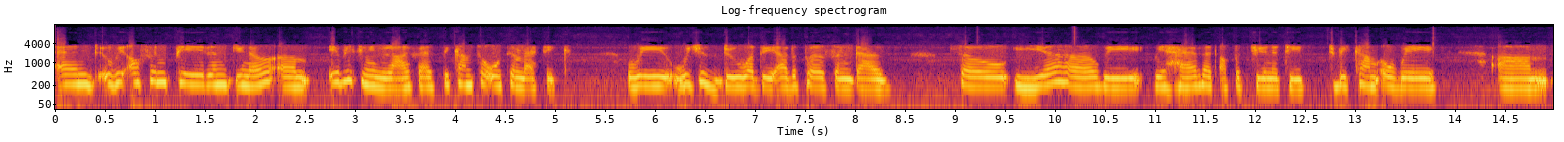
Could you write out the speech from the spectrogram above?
and we often parent, you know, um, everything in life has become so automatic. We we just do what the other person does. So yeah, we we have that opportunity to become aware um,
